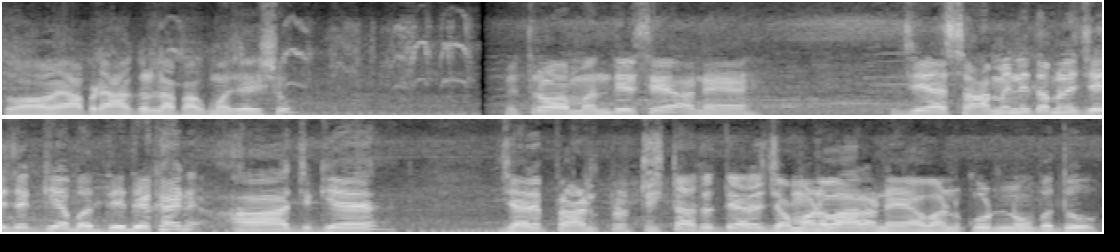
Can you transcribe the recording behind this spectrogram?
તો હવે આપણે આગળના ભાગમાં જઈશું. મિત્રો, આ મંદિર છે અને જે આ સામેની તમને જે જગ્યા બધી દેખાય ને, આ જગ્યાએ જ્યારે પ્રાણ પ્રતિષ્ઠા હતી ત્યારે જમણવાર અને હવનકુંડનું બધું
